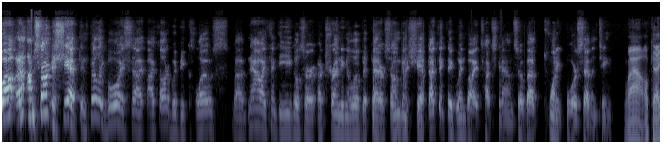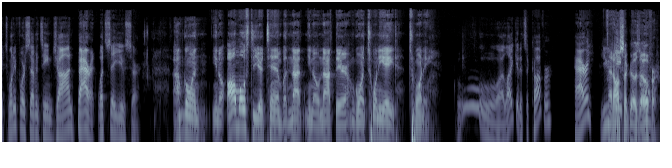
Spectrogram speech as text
Well, I- I'm starting to shift. And Philly boys, I, I thought it would be close. Uh, now I think the Eagles are, are trending a little bit better. So I'm going to shift. I think they win by a touchdown. So about 24 17. Wow. Okay. 24 17. John Barrett, what say you, sir? I'm going, you know, almost to your 10, but not, you know, not there. I'm going 28 20. Ooh, I like it. It's a cover. Harry, you That also goes over.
